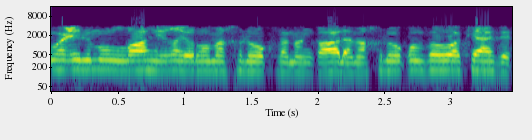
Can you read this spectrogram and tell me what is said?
وعلم الله غير مخلوق. فمن قال مخلوق فهو كافر.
